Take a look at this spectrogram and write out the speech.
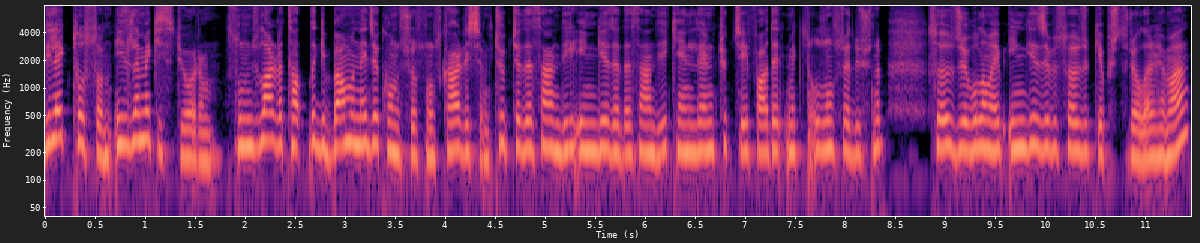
Dilek Tosun izlemek istiyorum. Sunucular da tatlı gibi ama nece konuşuyorsunuz kardeşim? Türkçe desen değil, İngilizce desen değil. Kendilerini Türkçe ifade etmek için uzun süre düşünüp sözcüğü bulamayıp İngilizce bir sözcük yapıştırıyorlar hemen.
